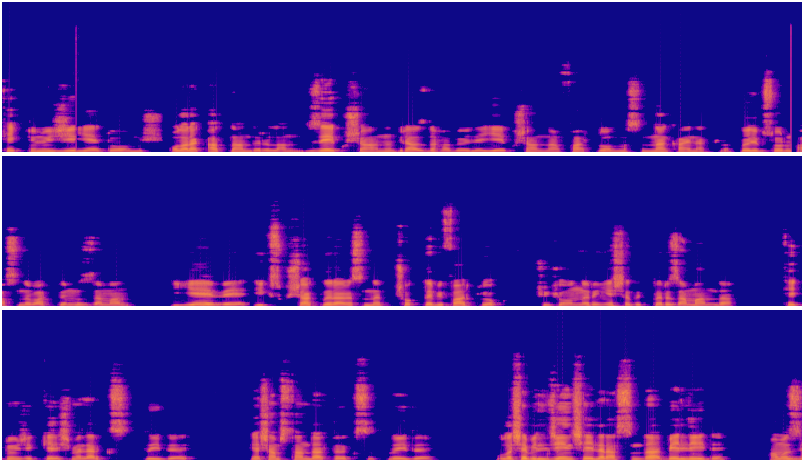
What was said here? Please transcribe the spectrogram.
teknolojiye doğmuş olarak adlandırılan Z kuşağının biraz daha böyle Y kuşağından farklı olmasından kaynaklı. Böyle bir sorun. Aslında baktığımız zaman Y ve X kuşakları arasında çok da bir fark yok. Çünkü onların yaşadıkları zamanda teknolojik gelişmeler kısıtlıydı, yaşam standartları kısıtlıydı. Ulaşabileceğin şeyler aslında belliydi. Ama Z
